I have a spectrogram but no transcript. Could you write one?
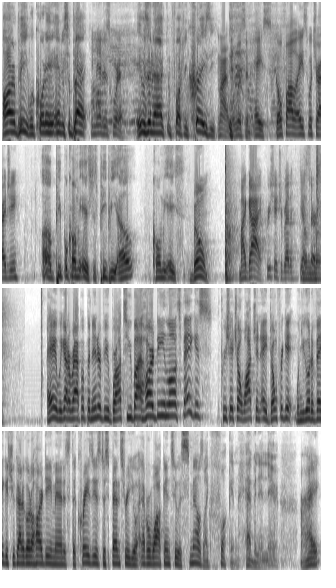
RNP with Cordae and Anderson .Paak. He managed his quarter. He was in there acting fucking crazy. All right. Well, listen, Ace. Go follow Ace. What's your IG? Uh, people call me Ace, just PPL. Call me Ace. Boom. My guy. Appreciate you, brother. Yes, Love sir. you. Hey, we got to wrap up an interview brought to you by Jardin Las Vegas. Appreciate y'all watching. Hey, don't forget, when you go to Vegas, you got to go to Jardin, man. It's the craziest dispensary you'll ever walk into. It smells like fucking heaven in there. All right?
